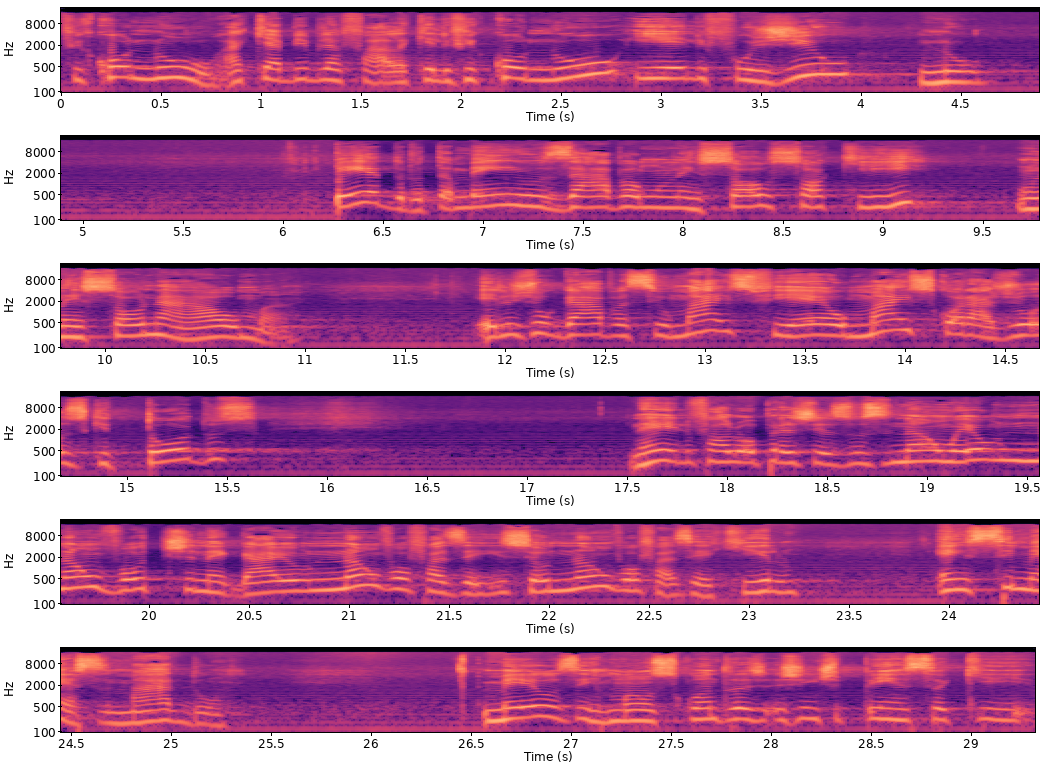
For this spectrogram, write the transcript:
Ficou nu. Aqui a Bíblia fala que ele ficou nu e ele fugiu nu. Pedro também usava um lençol, só que um lençol na alma. Ele julgava-se o mais fiel, o mais corajoso que todos. Né? Ele falou para Jesus: Não, eu não vou te negar, eu não vou fazer isso, eu não vou fazer aquilo. Em si mesmado. Meus irmãos, quando a gente pensa que,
